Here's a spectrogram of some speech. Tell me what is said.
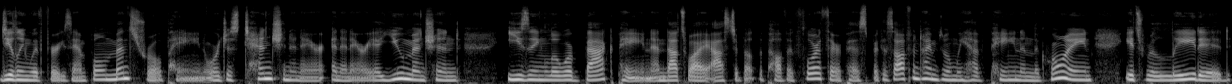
dealing with, for example, menstrual pain or just tension in, air, in an area. You mentioned easing lower back pain, and that's why I asked about the pelvic floor therapist, because oftentimes when we have pain in the groin, it's related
